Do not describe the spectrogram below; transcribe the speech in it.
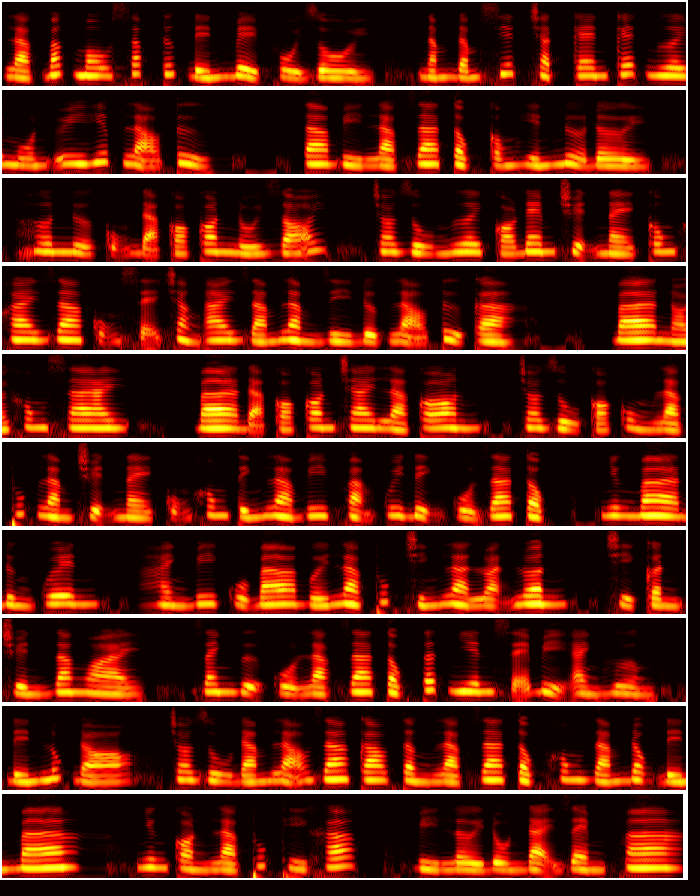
Lạc Bắc Mâu sắp tức đến bể phổi rồi, nắm đấm siết chặt ken kết ngươi muốn uy hiếp lão tử. Ta vì Lạc gia tộc cống hiến nửa đời, hơn nửa cũng đã có con nối dõi, cho dù ngươi có đem chuyện này công khai ra cũng sẽ chẳng ai dám làm gì được lão tử cả. Ba nói không sai, ba đã có con trai là con, cho dù có cùng Lạc Thúc làm chuyện này cũng không tính là vi phạm quy định của gia tộc. Nhưng ba đừng quên, hành vi của ba với Lạc Thúc chính là loạn luân, chỉ cần truyền ra ngoài, danh dự của Lạc gia tộc tất nhiên sẽ bị ảnh hưởng. Đến lúc đó, cho dù đám lão gia cao tầng Lạc gia tộc không dám động đến ba, nhưng còn Lạc Thúc thì khác, vì lời đồn đại dèm pha.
